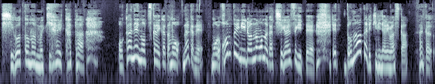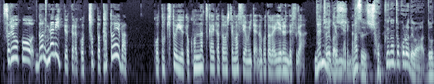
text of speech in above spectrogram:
仕事の向き合い方、お金の使い方、もうなんかね、もう本当にいろんなものが違いすぎて、え、どのあたり気になりますか？なんか、それをこう、ど、何って言ったら、こう、ちょっと例えば、こう、時というとこんな使い方をしてますよみたいなことが言えるんですが、何に興味あります？まず、食のところでは、ど、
